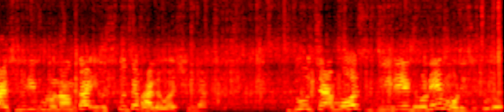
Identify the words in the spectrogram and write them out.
কাশ্মীরি গুঁড়ো লঙ্কা ইউজ করতে ভালোবাসি না। দু চামচ জিরে ধনে মরিচ গুঁড়ো।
